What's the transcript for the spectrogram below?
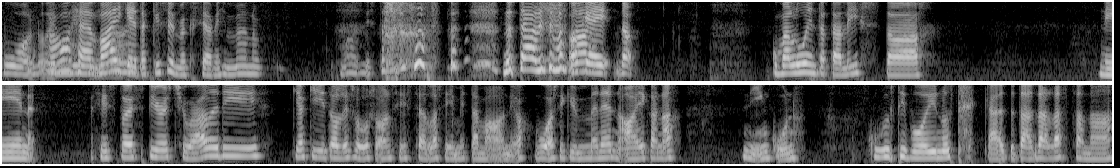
huonoimmillaan? Kauhean vaikeita kysymyksiä, mihin mä en ole valmistautunut. no tää oli semmoista... Okei, okay, no kun mä luin tätä listaa, niin siis toi spirituality ja kiitollisuus on siis sellaisia, mitä mä oon jo vuosikymmenen aikana niin kuin kultivoinut, käytetään tällaista sanaa,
